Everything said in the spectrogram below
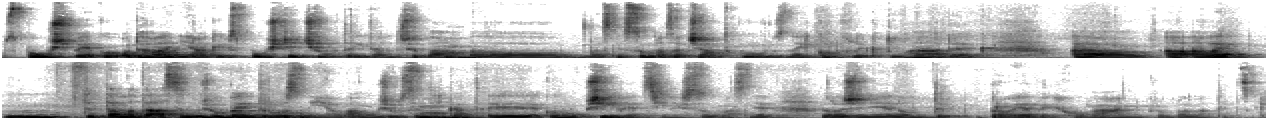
spoušť, jako odhalení nějakých spouštěčů, který tam třeba uh, vlastně jsou na začátku různých konfliktů, hádek. A, a, ale mm, ty témata asi můžou být různý jo? a můžou se Mhm. týkat i jako hlubších věcí, než jsou vlastně vyloženě jenom ty projevy chování problematické.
